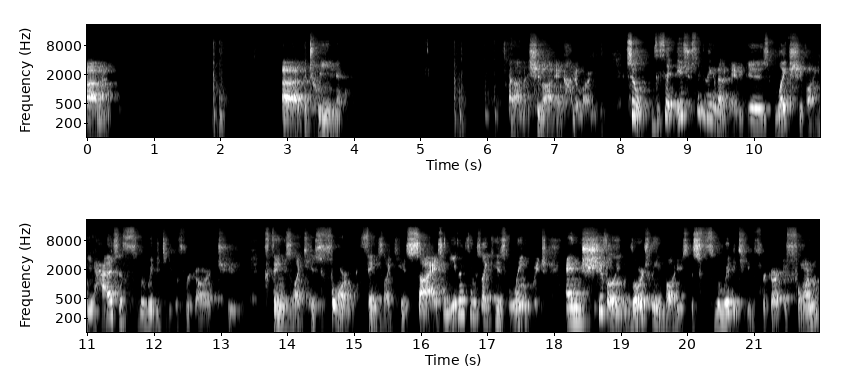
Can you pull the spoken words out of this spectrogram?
um, uh, between um, Shiva and Hanuman. So the th interesting thing about him is, like Shiva, he has a fluidity with regard to things like his form, things like his size, and even things like his language. And Shiva largely embodies this fluidity with regard to form,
